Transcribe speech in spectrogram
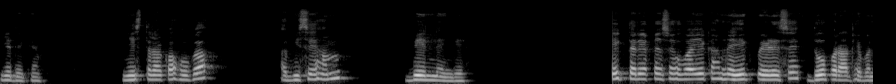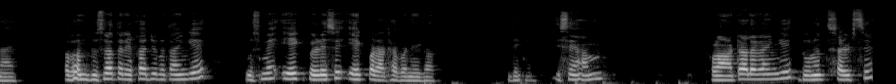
ये देखें, ये इस तरह का होगा, अब इसे हम बेल लेंगे। एक तरीके से हुआ एक हमने एक पेड़े से दो पराठे बनाए। अब हम दूसरा तरीका जो बताएँगे, उसमें एक पेड़े से एक पराठा बनेगा। देखें, इसे हम थोड़ा आटा लगाएँगे दोनों साइड से।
